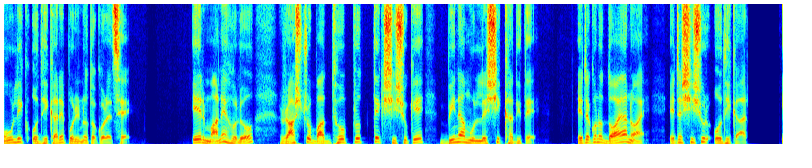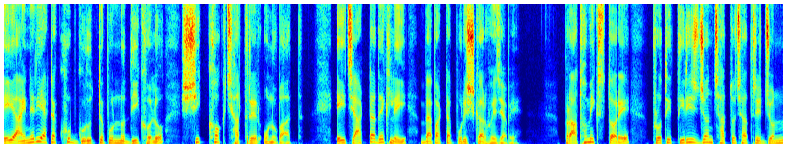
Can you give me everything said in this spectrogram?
মৌলিক অধিকারে পরিণত করেছে। এর মানে হল রাষ্ট্রবাধ্য প্রত্যেক শিশুকে বিনামূল্যে শিক্ষা দিতে। এটা কোনো দয়া নয়, এটা শিশুর অধিকার। এই আইনেরই একটা খুব গুরুত্বপূর্ণ দিক হল শিক্ষক ছাত্রের অনুপাত এই চারটা দেখলেই ব্যাপারটা পরিষ্কার হয়ে যাবে। প্রাথমিক স্তরে প্রতি ৩০ জন ছাত্রছাত্রীর জন্য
